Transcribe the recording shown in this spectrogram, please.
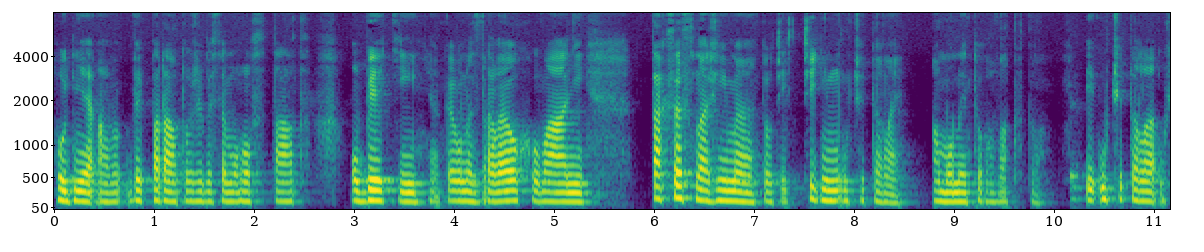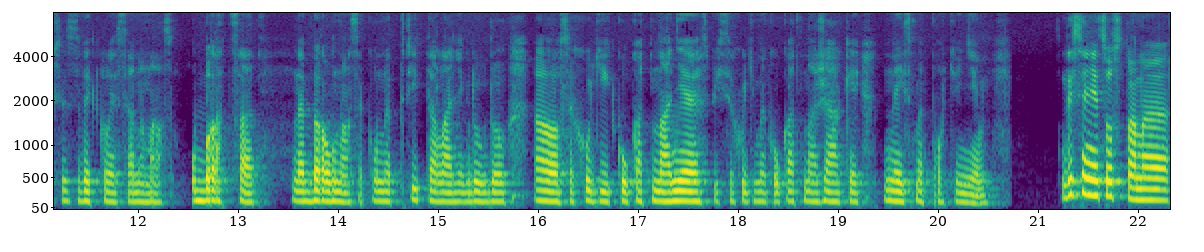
hodně a vypadá to, že by se mohl stát obětí nějakého nezdravého chování, tak se snažíme to říct třídnímu učiteli a monitorovat to. I učitelé už si zvykli se na nás obracet, neberou nás jako nepřítele, někdo, kdo eh, se chodí koukat na ně, spíš se chodíme koukat na žáky, nejsme proti nim. Když se něco stane,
